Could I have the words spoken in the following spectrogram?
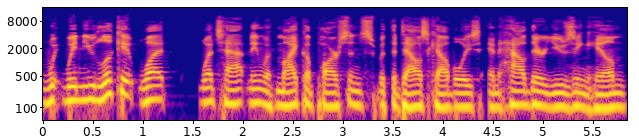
W- When you look at what what's happening with Micah Parsons with the Dallas Cowboys and how they're using him,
